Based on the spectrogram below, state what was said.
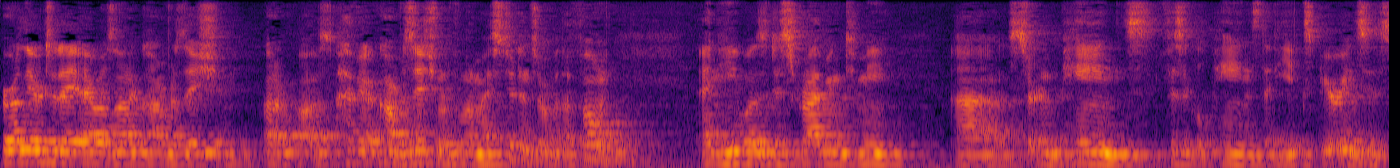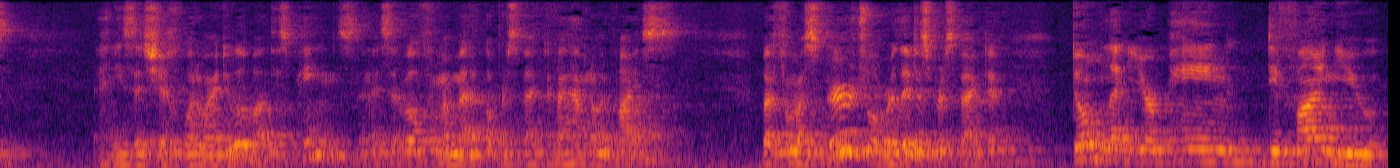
Earlier today, I was on a conversation, on a, I was having a conversation with one of my students over the phone, and he was describing to me uh, certain pains, physical pains that he experiences. And he said, Sheikh, what do I do about these pains? And I said, Well, from a medical perspective, I have no advice. But from a spiritual, religious perspective, don't let your pain define you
